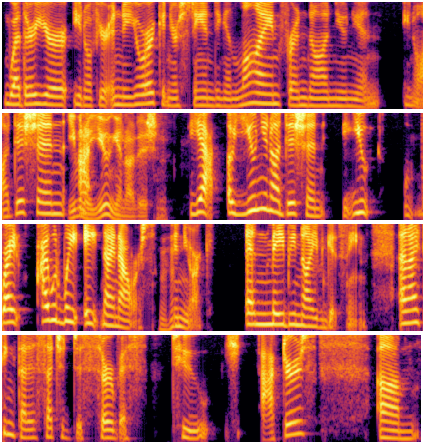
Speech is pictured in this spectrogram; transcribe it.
whether you're you know if you're in new york and you're standing in line for a non-union you know audition Even a I- union audition. yeah a union audition you right i would wait eight nine hours Mhm. in new york and maybe not even get seen and i think that is such a disservice to actors um,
